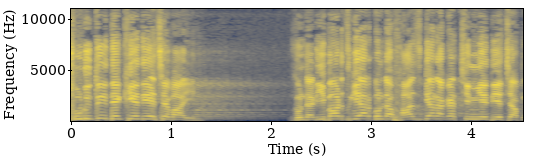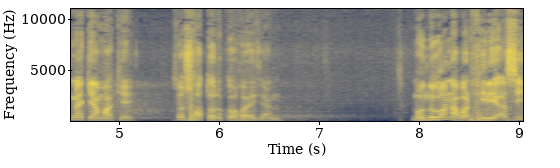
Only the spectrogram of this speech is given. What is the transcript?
শুরুতেই দেখিয়ে দিয়েছে ভাই কোনটা রিভার্স গিয়ার কোনটা ফার্স্ট গিয়ার আগে চিনিয়ে দিয়েছে আপনাকে আমাকে। সতর্ক হয়ে যান। বন্ধুগণ, আবার ফিরে আসি।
